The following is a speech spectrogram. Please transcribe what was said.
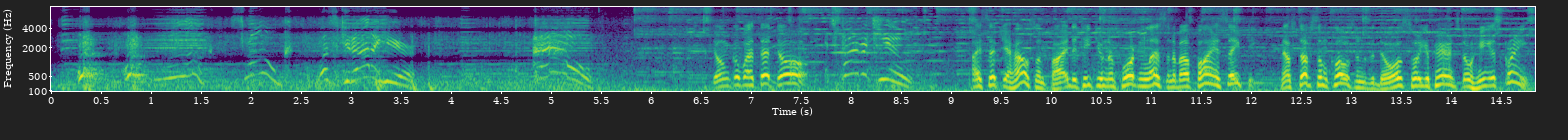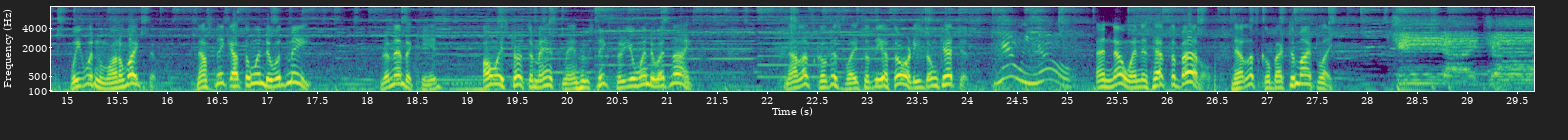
Look! Smoke! Let's get out of here! Ow! Don't go out that door. It's barbecue! I set your house on fire to teach you an important lesson about fire safety. Now stuff some clothes into the door so your parents don't hear you scream. We wouldn't want to wake them. Now sneak out the window with me. Remember, kids, always trust a masked man who sneaks through your window at night. Now let's go this way so the authorities don't catch us. Now we know. And knowing is half the battle. Now let's go back to my place. G.I. Joe!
